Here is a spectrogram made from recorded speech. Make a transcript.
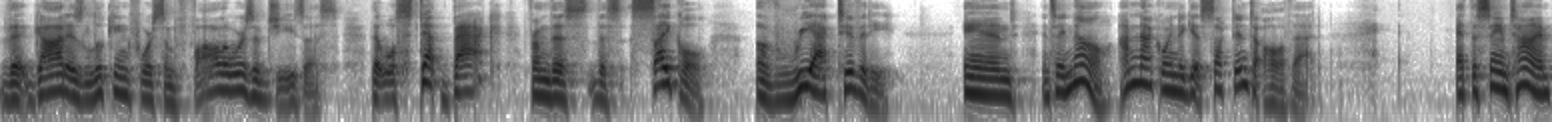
that God is looking for some followers of Jesus that will step back from this, this cycle of reactivity and, and say, no, I'm not going to get sucked into all of that. At the same time,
